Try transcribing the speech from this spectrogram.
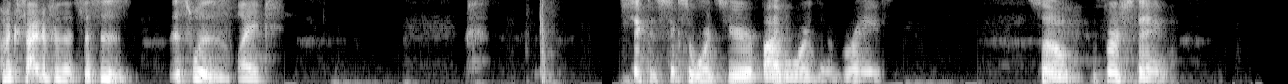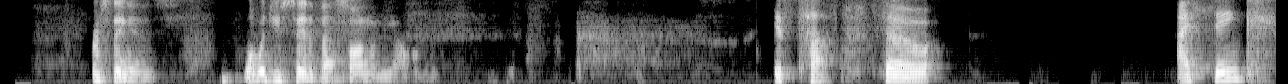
I'm excited for this. This is this was like six six awards here, five awards in a grade. So first thing, first thing is, what would you say the best song on the album is? It's tough. So I think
